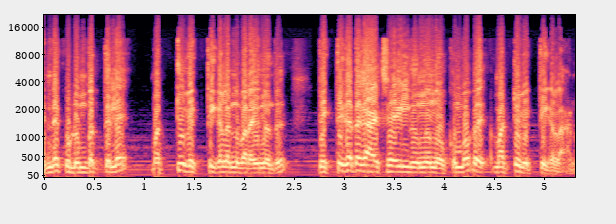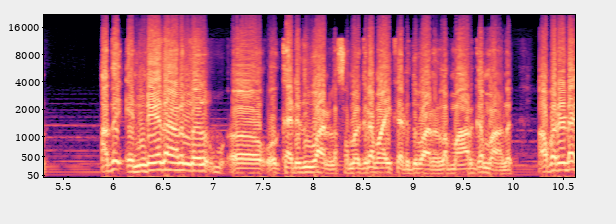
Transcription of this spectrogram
എന്റെ കുടുംബത്തിലെ മറ്റു വ്യക്തികൾ എന്ന് പറയുന്നത് വ്യക്തിഗത കാഴ്ചയിൽ നിന്ന് നോക്കുമ്പോൾ മറ്റു വ്യക്തികളാണ്. അത് എന്റേതാണെന്ന് കരുതുവാനുള്ള സമഗ്രമായി കരുതുവാനുള്ള മാർഗമാണ് അവരുടെ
